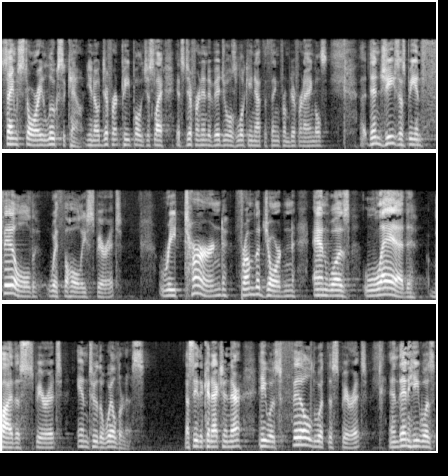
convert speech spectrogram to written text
Same story, Luke's account. You know, different people, just like it's different individuals looking at the thing from different angles. Uh, then Jesus, being filled with the Holy Spirit, returned from the Jordan and was led by the Spirit into the wilderness. Now, see the connection there? He was filled with the Spirit, and then he was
